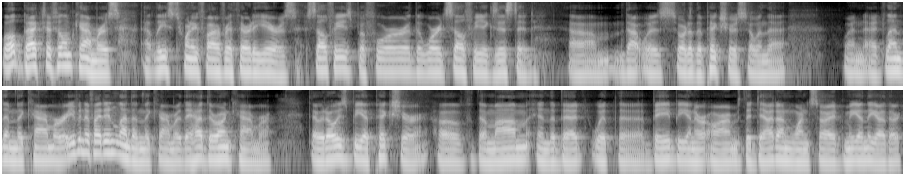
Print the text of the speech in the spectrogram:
Well, back to film cameras, at least 25 or 30 years. Selfies before the word selfie existed. Um, that was sort of the picture. So when the when I'd lend them the camera, or even if I didn't lend them the camera, they had their own camera. There would always be a picture of the mom in the bed with the baby in her arms, the dad on one side, me on the other.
